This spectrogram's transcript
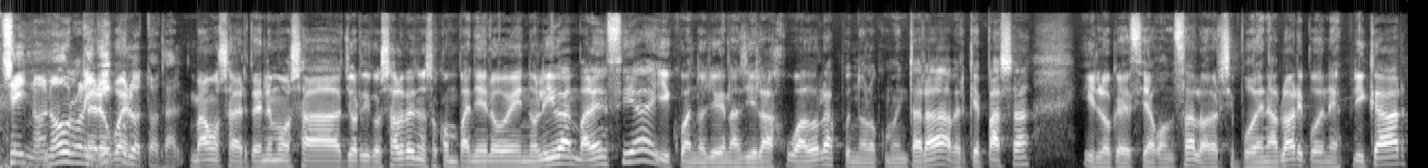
Sí, no, no, Pero ridículo bueno, total. Vamos a ver, tenemos a Jordi Gosalves, nuestro compañero en Oliva, en Valencia, y cuando lleguen allí las jugadoras, pues nos lo comentará, a ver qué pasa, y lo que decía Gonzalo, a ver si pueden hablar y pueden explicar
